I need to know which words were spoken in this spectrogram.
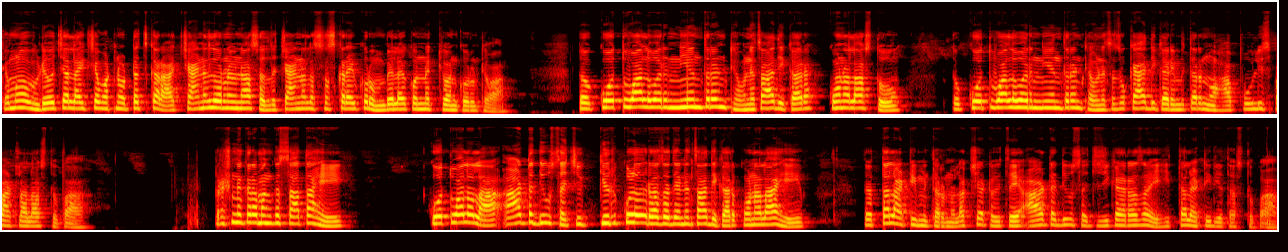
त्यामुळे व्हिडिओच्या लाईकच्या बटनावर टच करा. चॅनलवर नवीन असेल तर चॅनलला सबस्क्राईब करून बेल आयकॉन नक्की ऑन करून ठेवा. तर कोतवालवर नियंत्रण ठेवण्याचा अधिकार कोणाला असतो? तर कोतवालवर नियंत्रण ठेवण्याचा जो काय अधिकार आहे मित्रांनो हा पोलीस पाटलाला असतो. पहा. प्रश्न क्रमांक सात आहे. कोतवालाला आठ दिवसाची किरकोळ रजा देण्याचा अधिकार कोणाला आहे? तर तलाठी मित्रांनो लक्षात ठेवायचं आहे आठ दिवसाची जी काय रजा आहे ही तलाठी देत असतो पहा.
